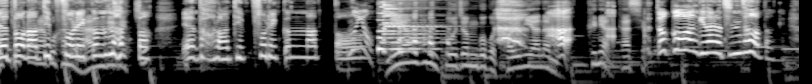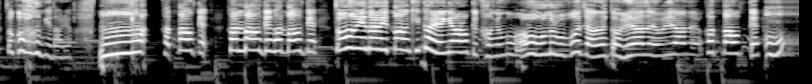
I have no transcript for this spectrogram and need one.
얘들아 디풀이 끝났다? 얘들아 디풀이 끝났다 미안하는 보점고고 덜 미안하면 아. 그냥 가세요 조금만 기다려 진짜 올게 조금만 기다려 음 갔다 올게 갔다 올게 갔다 올게 조금만 기다려 이따가 키카 얘기하러 올게 강영구 아, 오늘 못 보지 않을까 미안해요 미안해요 갔다 올게 어?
